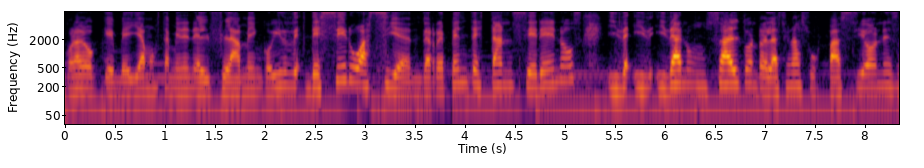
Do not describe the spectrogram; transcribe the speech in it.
con algo que veíamos también en el flamenco, ir de, cero a cien. De repente están serenos y, dan un salto en relación a sus pasiones,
